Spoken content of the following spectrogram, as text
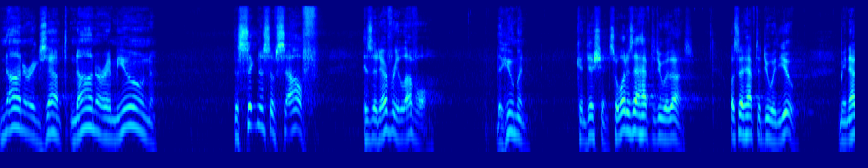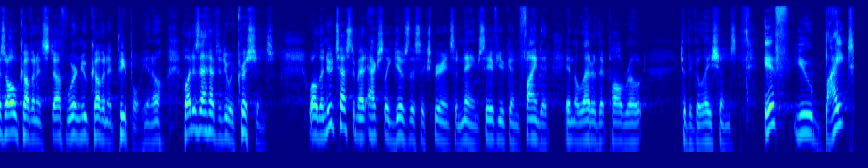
None are exempt. None are immune. The sickness of self is at every level, the human condition. So, what does that have to do with us? What's that have to do with you? I mean, that's old covenant stuff. We're new covenant people, you know. What does that have to do with Christians? Well, the New Testament actually gives this experience a name. See if you can find it in the letter that Paul wrote to the Galatians. If you bite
